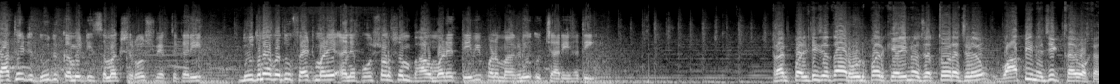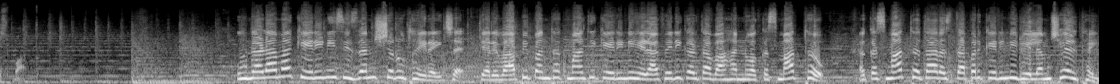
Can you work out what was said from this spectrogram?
સાથે જ દૂધ કમિટી સમક્ષ રોષ વ્યક્ત કરી દૂધના વધુ ફેટ મળે અને પોષણક્ષમ ભાવ મળે તેવી પણ માંગણી ઉચ્ચારી હતી. ટ્રક પલટી જતા રોડ પર કેરીનો જથ્થો રચડ્યો, વાપી નજીક થયો અકસ્માત. ઉનાળામાં કેરીની સિઝન શરૂ થઈ રહી છે. ત્યારે વાપી પંથકમાંથી કેરીની હેરાફેરી કરતા વાહનનો અકસ્માત થયો. અકસ્માત થતા રસ્તા પર કેરીની રેલમછેલ થઈ.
